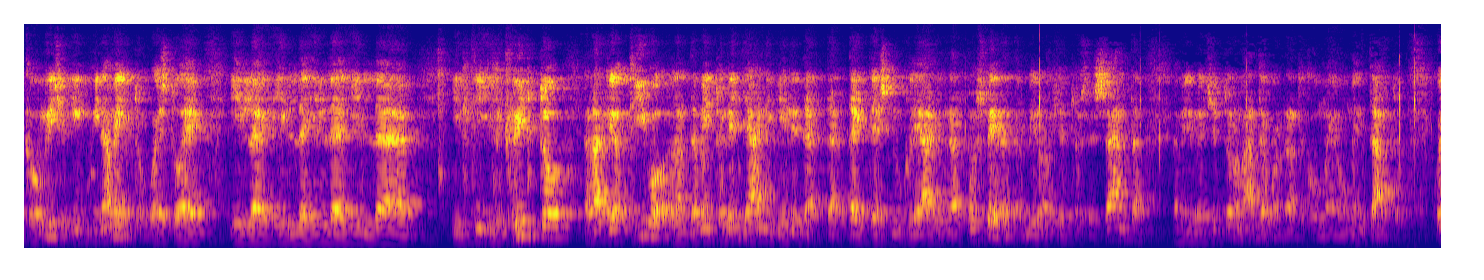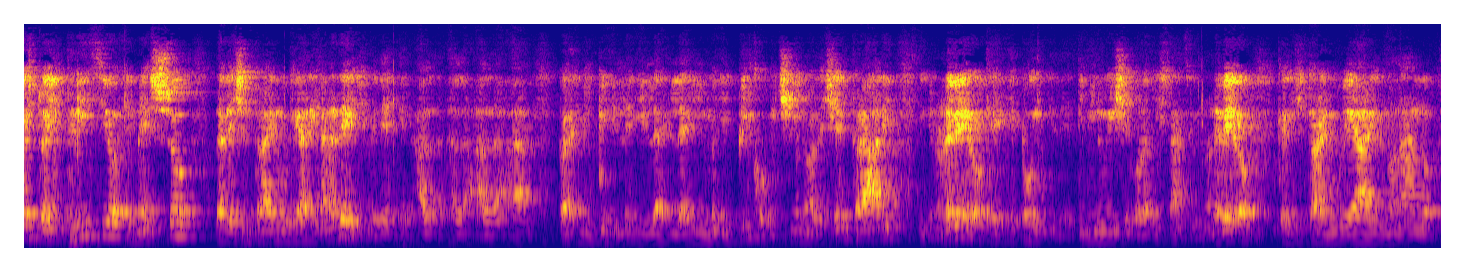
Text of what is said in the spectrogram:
come dice l'inquinamento, questo è il, il, il, il il, il cripto radioattivo, l'andamento negli anni viene da, da, dai test nucleari nell'atmosfera, dal 1960 al 1990, guardate come è aumentato. Questo è il trizio emesso dalle centrali nucleari canadesi, vedete al, al, al, il, il, il, picco vicino alle centrali, quindi non è vero che poi diminuisce con la distanza, quindi non è vero che le centrali nucleari non hanno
